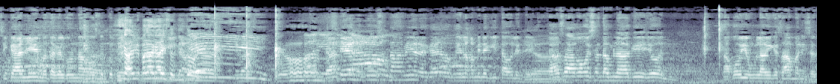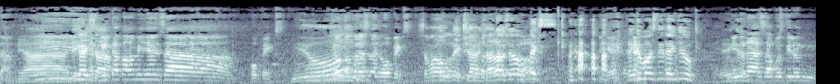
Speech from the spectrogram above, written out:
Si Kalye, matagal kong nakausap ko. Si Kalye pala, guys, nandito. Yun. Dati yan, nag-uusap na kami yun. Lang kami nagkita ulit eh. Kasama ko sa Dam lagi, yun. Ako yung lagi kasama ni Saddam. Yan. Hindi, guys, Nagkita ah. pa kami niyan sa Hopex. Yun. Yung pala sa Hopex. Sa mga OPEX yan. Shoutout sa OPEX. Thank you, Boss D. Thank you. Thank Dito you. na, sa Boss Dilon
